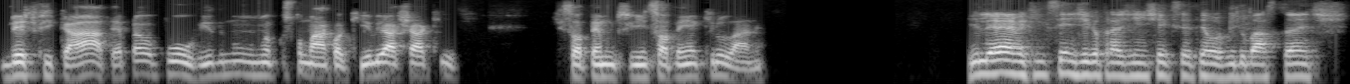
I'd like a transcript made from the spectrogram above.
verificar, até para o ouvido não, não, acostumar com aquilo e achar que, que só tem, que a gente só tem aquilo lá, né? Guilherme, o que você indica para a gente aí que você tem ouvido bastante?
